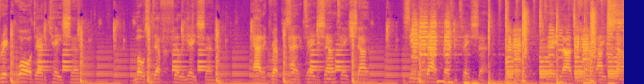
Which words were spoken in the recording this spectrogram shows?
Brick wall dedication. Most deaf affiliation. Addict representation. Zenith presentation. Day Logic Foundation.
